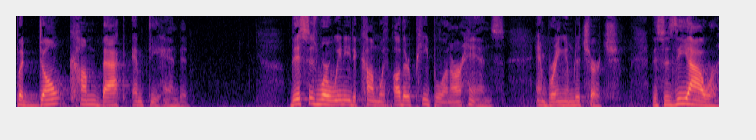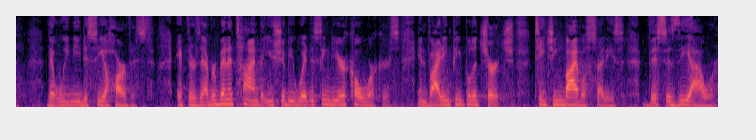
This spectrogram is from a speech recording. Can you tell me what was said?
But don't come back empty handed. This is where we need to come with other people in our hands and bring them to church. This is the hour that we need to see a harvest. If there's ever been a time that you should be witnessing to your coworkers, inviting people to church, teaching Bible studies, this is the hour.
